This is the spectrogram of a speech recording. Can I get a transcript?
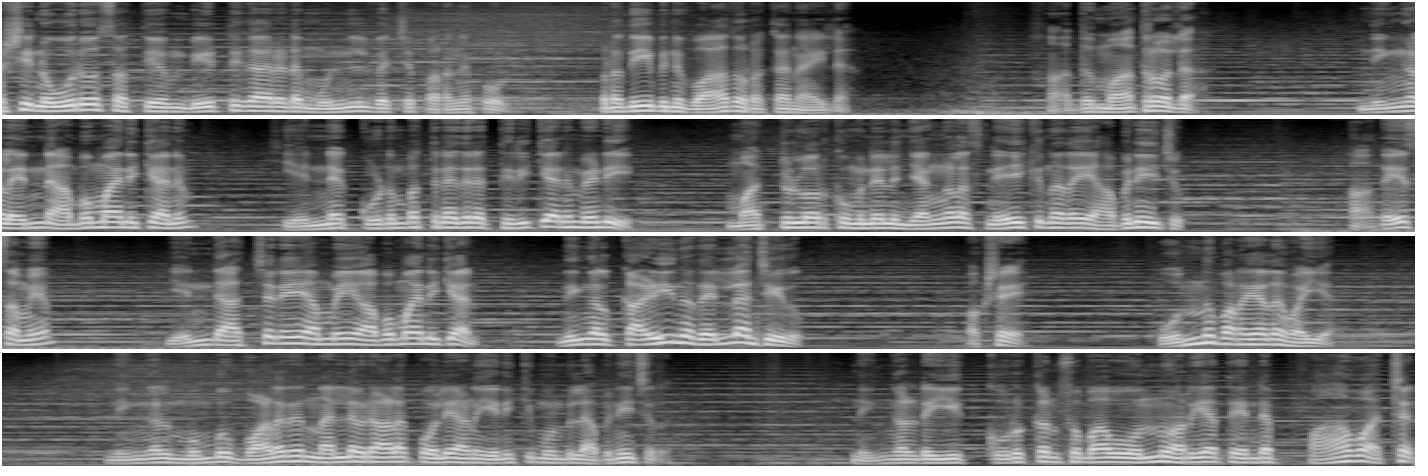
ഋഷിൻ ഓരോ സത്യവും വീട്ടുകാരുടെ മുന്നിൽ വെച്ച് പറഞ്ഞപ്പോൾ പ്രദീപിന് വാ തുറക്കാനായില്ല അത് മാത്രമല്ല നിങ്ങൾ എന്നെ അപമാനിക്കാനും എന്നെ കുടുംബത്തിനെതിരെ തിരിക്കാനും വേണ്ടി മറ്റുള്ളവർക്ക് മുന്നിൽ ഞങ്ങളെ സ്നേഹിക്കുന്നതായി അഭിനയിച്ചു. അതേസമയം എന്റെ അച്ഛനെയും അമ്മയെയും അപമാനിക്കാൻ നിങ്ങൾ കഴിയുന്നതെല്ലാം ചെയ്തു. പക്ഷേ ഒന്ന് പറയാതെ വയ്യ. നിങ്ങൾ മുമ്പ് വളരെ നല്ല ഒരാളെ പോലെയാണ് എനിക്ക് മുൻപിൽ അഭിനയിച്ചത്. നിങ്ങളുടെ ഈ കുറുക്കൻ സ്വഭാവം ഒന്നും അറിയാത്ത എന്റെ പാവ അച്ഛൻ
